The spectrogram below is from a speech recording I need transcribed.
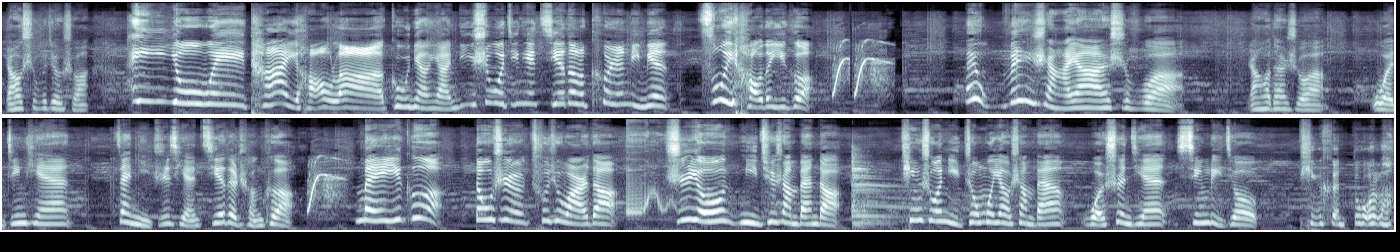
然后师傅就说：“哎太好了，姑娘呀，你是我今天接到了客人里面最好的一个。”哎呦，为啥呀，师傅？然后他说：“我今天在你之前接的乘客，每一个都是出去玩的，只有你去上班的。听说你周末要上班，我瞬间心里就平衡多了。”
